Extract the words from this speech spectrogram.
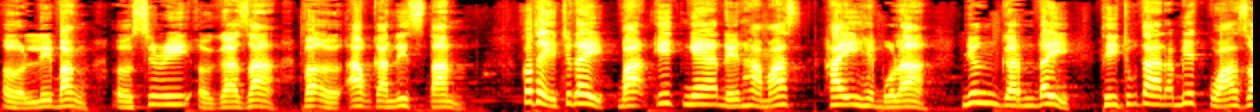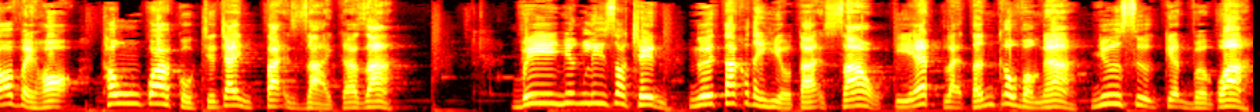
ở Lebanon, ở Syria, ở Gaza và ở Afghanistan. Có thể trước đây bạn ít nghe đến Hamas hay Hezbollah, nhưng gần đây thì chúng ta đã biết quá rõ về họ thông qua cuộc chiến tranh tại giải Gaza. Vì những lý do trên, người ta có thể hiểu tại sao IS lại tấn công vào Nga như sự kiện vừa qua.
